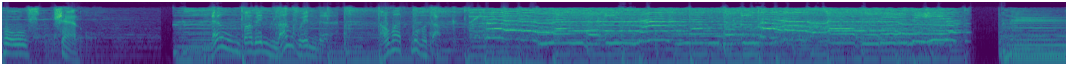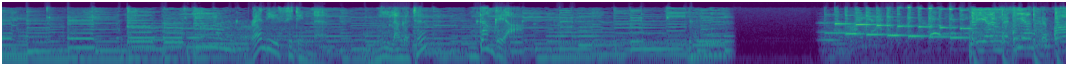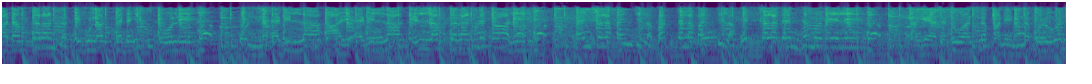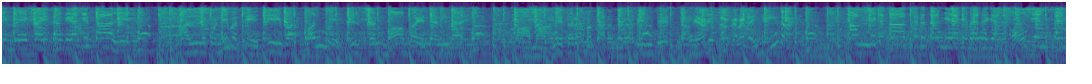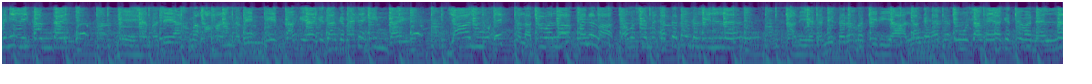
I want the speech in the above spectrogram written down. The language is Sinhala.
Pulse Channel. නැවුම් බවෙන් ලං වෙන්න තවත් මොහොතක්. සෙල්ලම් කරන්න කාලේ? පැංචල පැංචිල බත්තල බත්තිල එක්කල දැන් හැම වෙලේ දඟයට දුවන්න පනින්න පුළුවනි මේකයි දඟයගේ තාලේ. අල්ලපු නිවසේ ජීවත් වන්නේ විල්සන් මාමයි නැන්දයි. මාමා නිතරම කරදර වින්දේ දඟයගේ දඟවැඩ හින්දයි. අම්මිට තාත්තට දඟයගේ වැඩ ගැන ඕගෙන් පැමිණිලි කන්දයි මේ හැම දෙයක්ම අහන්න වෙන්නේ දඟයාගේ දඟ වැඩ හින්දයි. යාළුවෝ එක්කලා දුවලා පැනලා දවසම ඇත දඟලිල්ල. අනියට නිතරම කිරියා ළඟ ඇත ඌ දඟයාගේ සෙවණැල්ල.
